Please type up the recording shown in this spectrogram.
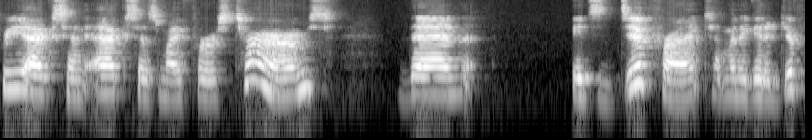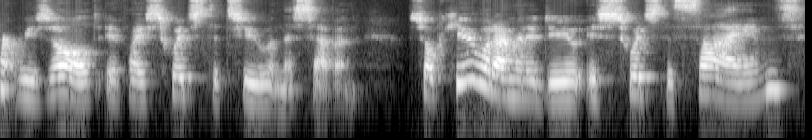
3x and x as my first terms, then it's different. I'm going to get a different result if I switch the 2 and the 7. So here what I'm going to do is switch the signs.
